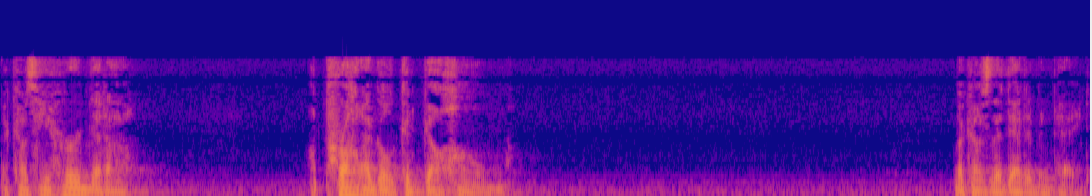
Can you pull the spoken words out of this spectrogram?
Because he heard that a, a prodigal could go home. because the debt had been paid.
